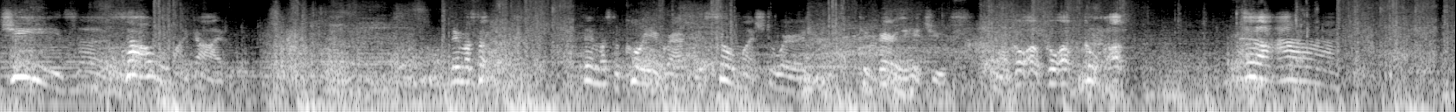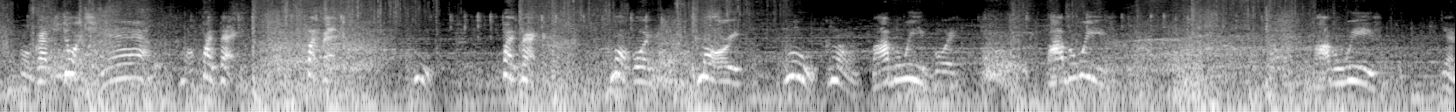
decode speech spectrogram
Jesus! Oh my god! They must have they must have choreographed it so much to where it can barely hit you. Come on, go up, go up, go up! Ah! Come on, grab the torch! Yeah! Come on, fight back! Fight back! Ooh. Fight back! Come on, boy! Come on, Ori! Ooh, come on. Bob and weave, boy. Bob and weave. Bob and weave. Yeah,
